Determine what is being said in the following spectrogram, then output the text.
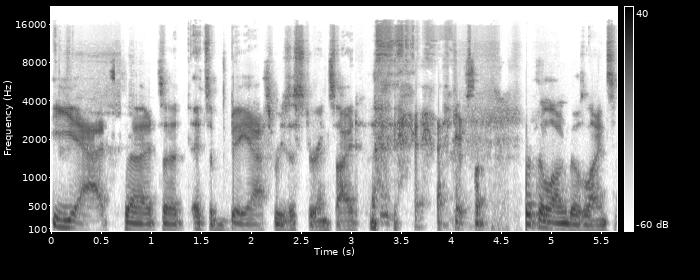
Yeah, it's uh, it's a it's a big ass resistor inside. it's like, something along those lines.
